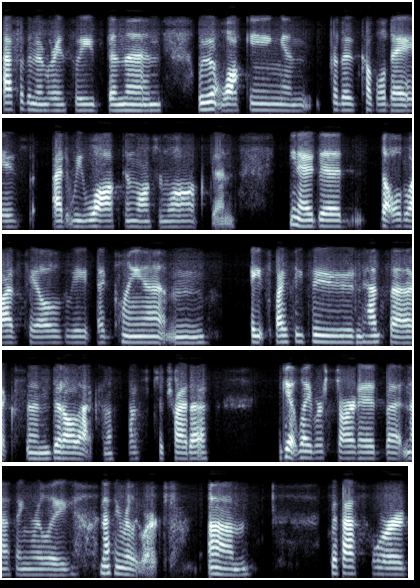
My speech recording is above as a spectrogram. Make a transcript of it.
after the membrane sweep, and then we went walking, and for those couple of days, I, we walked and walked and walked, and you know did the old wives' tales. We ate eggplant and ate spicy food and had sex and did all that kind of stuff to try to get labor started, but nothing really nothing really worked. Um, so fast forward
